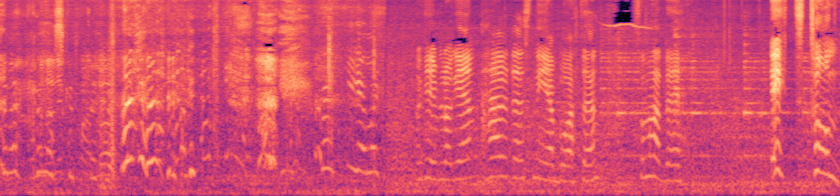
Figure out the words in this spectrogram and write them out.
Kolla, kolla skottet. Okej vloggen, här är den sneda båten som hade ett ton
